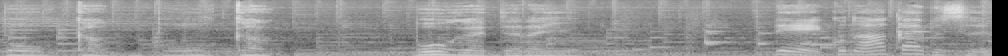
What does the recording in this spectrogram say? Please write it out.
防寒防寒。防寒じゃないよ。でこのアーカイブス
